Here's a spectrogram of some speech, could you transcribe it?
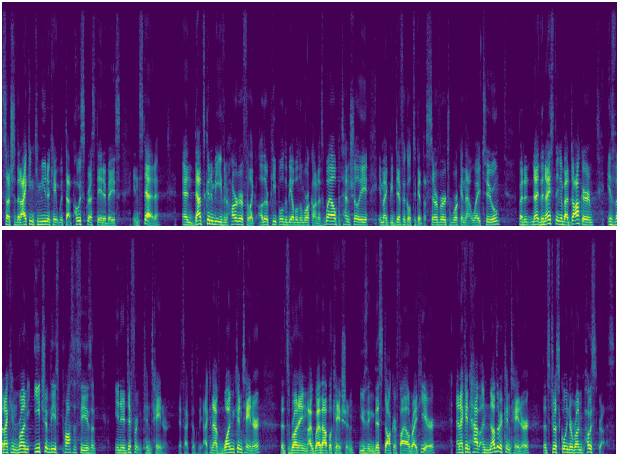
such that I can communicate with that Postgres database instead. And that's going to be even harder for like other people to be able to work on as well, potentially. It might be difficult to get the server to work in that way too. But the nice thing about Docker is that I can run each of these processes in a different container effectively. I can have one container that's running my web application using this Docker file right here. And I can have another container that's just going to run Postgres.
